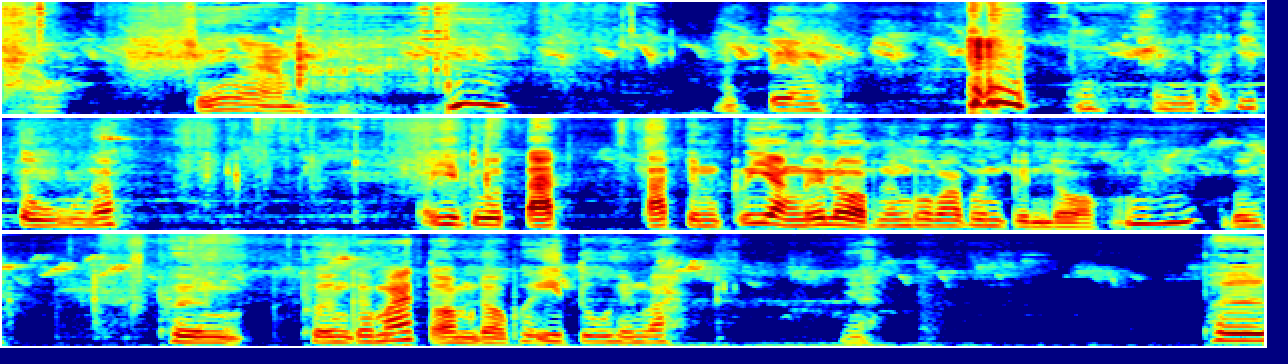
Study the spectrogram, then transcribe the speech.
ขาว สวยงามอืมหมกแตงอันนี้ผักอีตูเนาะผักอีตูตัด ตัดจนเกลี้ยงได้รอบหนึ่งเพราะว่าเพิ่นเป็นดอกอือหือเบิ่งเพิงเพิงก็มาตอมดอกผักอีตูเห็นปะเนี่ยเพิง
